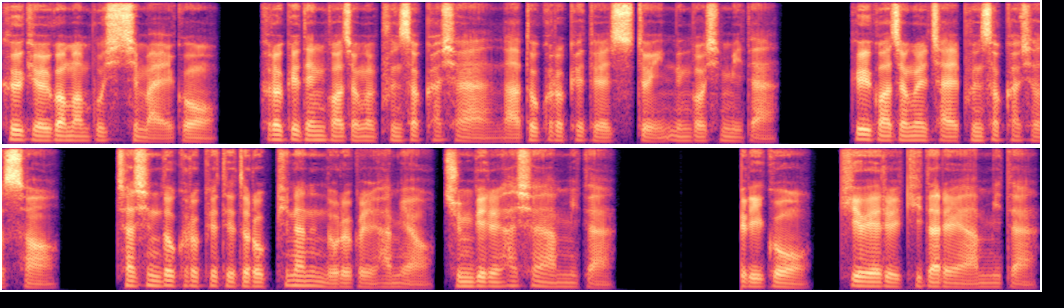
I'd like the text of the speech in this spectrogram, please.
그 결과만 보시지 말고 그렇게 된 과정을 분석하셔야 나도 그렇게 될 수도 있는 것입니다. 그 과정을 잘 분석하셔서 자신도 그렇게 되도록 피나는 노력을 하며 준비를 하셔야 합니다. 그리고 기회를 기다려야 합니다.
